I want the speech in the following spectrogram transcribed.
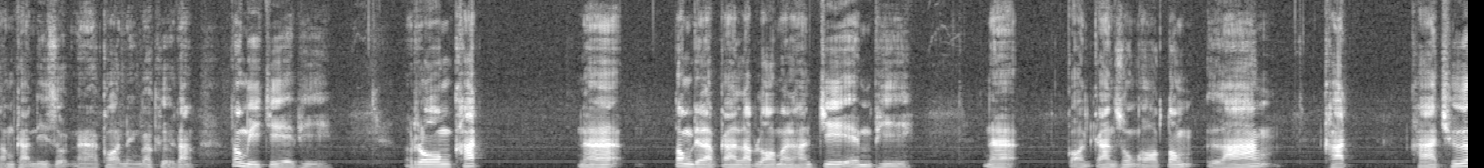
สำคัญที่สุดนะข้อหนึ่งก็คือต้องต้องมี GAP โรงคัดนะฮะต้องได้รับการรับรองมาตรฐาน GMP นะฮะก่อนการส่งออกต้องล้าง ขัดฆ่าเชื้อ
